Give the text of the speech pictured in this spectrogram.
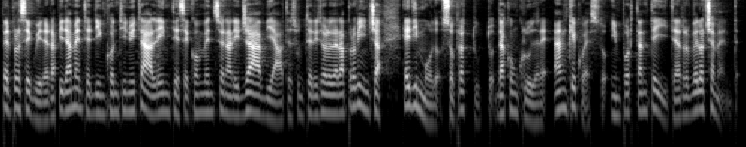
per proseguire rapidamente ed in continuità le intese convenzionali già avviate sul territorio della provincia ed in modo soprattutto da concludere anche questo importante iter velocemente.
